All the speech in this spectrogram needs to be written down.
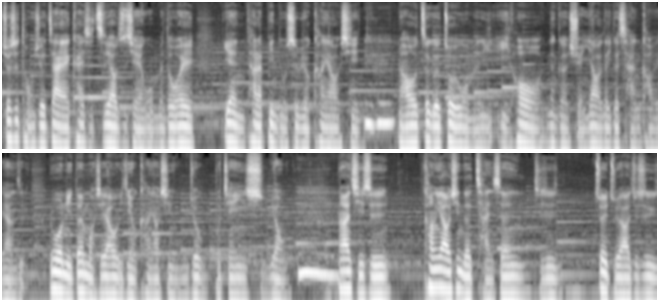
就是同学在开始吃药之前，我们都会验它的病毒是不是有抗药性，嗯，然后这个作为我们以后那个选药的一个参考，这样子，如果你对某些药物已经有抗药性，我们就不建议使用。嗯，那其实抗药性的产生，其实最主要就是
